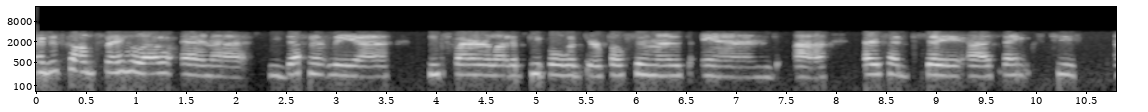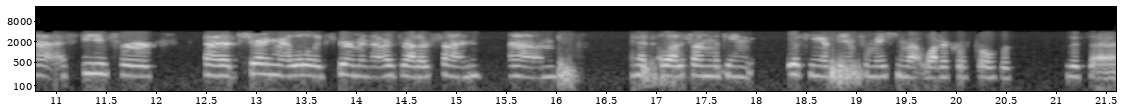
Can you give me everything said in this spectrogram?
I just called to say hello, and uh, you definitely uh, inspire a lot of people with your Phelsumas. And uh, I just had to say uh, thanks to uh, Steve for uh, sharing my little experiment. That was rather fun. Um, I had a lot of fun looking looking at the information about water crystals this this uh,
